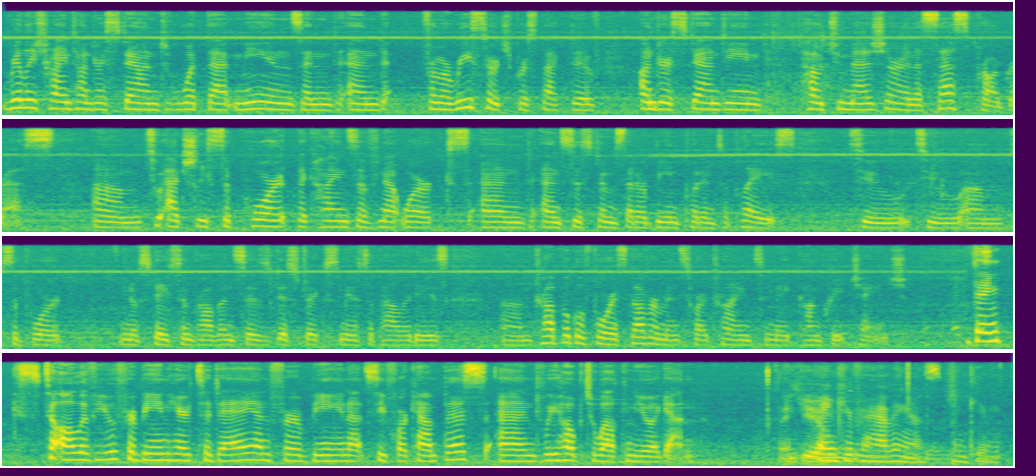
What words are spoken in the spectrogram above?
really trying to understand what that means and, and from a research perspective, understanding how to measure and assess progress um, to actually support the kinds of networks and, and systems that are being put into place to, to um, support you know, states and provinces, districts, municipalities, um, tropical forest governments who are trying to make concrete change. Thanks to all of you for being here today and for being at CIFOR campus, and we hope to welcome you again. Thank you. Thank you for having us. Thank you.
